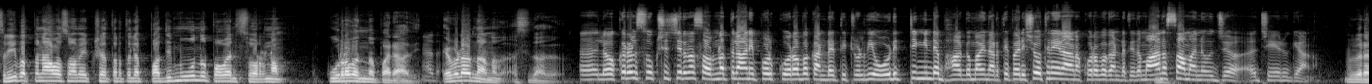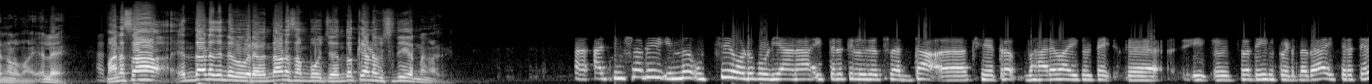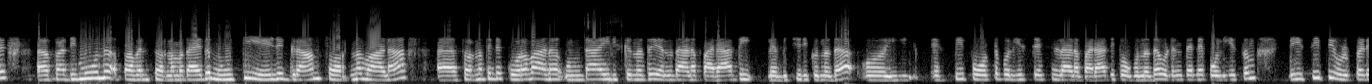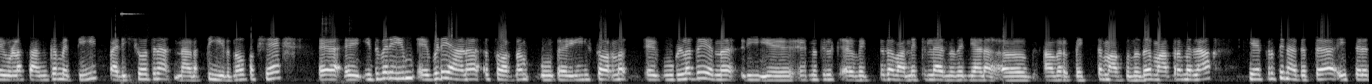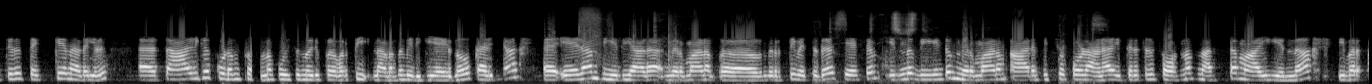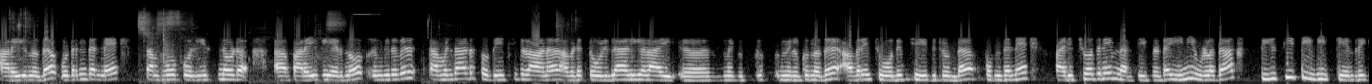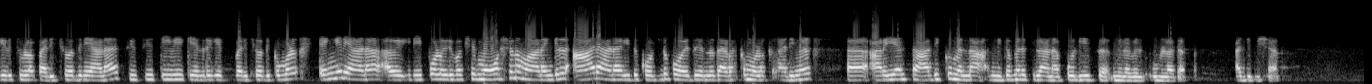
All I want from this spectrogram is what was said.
ശ്രീ പത്മനാഭസ്വാമി ക്ഷേത്രത്തിലെ പതിമൂന്ന് പവൻ സ്വർണം കുറവെന്ന പരാതി. എവിടെ നിന്നാണ് അസിതാത് ലോക്കറിൽ സൂക്ഷിച്ചിരുന്ന സ്വർണത്തിലാണ് ഇപ്പോൾ കുറവ് കണ്ടെത്തിയിട്ടുള്ളത്. ഈ ഓഡിറ്റിംഗിന്റെ ഭാഗമായി നടത്തിയ പരിശോധനയിലാണ് കുറവ് കണ്ടെത്തിയത്. മാനസ മനോജ് ചേരുകയാണ്. വിവരങ്ങളുമായി അല്ലേ? മനസ എന്താണ് ഇതിന്റെ വിവരം? എന്താണ് സംഭവിച്ചത്? എന്തൊക്കെയാണ് വിശദീകരണങ്ങൾ? അജിംഷാദ് ഇന്ന് ഉച്ചയോടുകൂടിയാണ് ഇത്തരത്തിലൊരു ശ്രദ്ധ ക്ഷേത്ര ഭാരവാഹികളുടെ ശ്രദ്ധയിൽപ്പെടുന്നത്. ഇത്തരത്തിൽ പതിമൂന്ന് പവൻ സ്വർണം അതായത് നൂറ്റിയേഴ് ഗ്രാം സ്വർണമാണ് സ്വർണത്തിന്റെ കുറവാണ് ഉണ്ടായിരിക്കുന്നത് എന്നതാണ് പരാതി ലഭിച്ചിരിക്കുന്നത്. ഈ എസ് പി ഫോർട്ട് പോലീസ് സ്റ്റേഷനിലാണ് പരാതി പോകുന്നത്. ഉടൻ തന്നെ പോലീസും ഡി സി പി ഉൾപ്പെടെയുള്ള സംഘമെത്തി പരിശോധന നടത്തിയിരുന്നു. പക്ഷേ ഇതുവരെയും എവിടെയാണ് സ്വർണം ഈ സ്വർണം ഉള്ളത് എന്ന എന്നതിൽ വ്യക്തത വന്നിട്ടില്ല എന്ന് തന്നെയാണ് അവർ വ്യക്തമാക്കുന്നത്. മാത്രമല്ല ക്ഷേത്രത്തിനകത്ത് ഇത്തരത്തിൽ തെക്കേ നടയിൽ താഴികക്കുടം സ്വർണം പൂശുന്ന ഒരു പ്രവൃത്തി നടന്നു വരികയായിരുന്നു. കഴിഞ്ഞ ഏഴാം തീയതിയാണ് നിർമ്മാണം നിർത്തിവെച്ചത്. ശേഷം ഇന്ന് വീണ്ടും നിർമ്മാണം ആരംഭിച്ചപ്പോഴാണ് ഇത്തരത്തിൽ സ്വർണം നഷ്ടമായി എന്ന് ഇവർ അറിയുന്നത്. ഉടൻ തന്നെ സംഭവം പോലീസിനോട് പറയുകയായിരുന്നു. നിലവിൽ തമിഴ്നാട് സ്വദേശികളാണ് അവിടെ തൊഴിലാളികളായി നിൽക്കുന്നത്. അവരെ ചോദ്യം ചെയ്തിട്ടുണ്ട്. ഒപ്പം തന്നെ പരിശോധനയും നടത്തിയിട്ടുണ്ട്. ഇനിയുള്ളത് സി സി ടി വി കേന്ദ്രീകരിച്ചുള്ള പരിശോധനയാണ്. സി സി ടി വി കേന്ദ്രീകരിച്ച് പരിശോധിക്കുമ്പോൾ എങ്ങനെയാണ് ഇനിയിപ്പോൾ ഒരുപക്ഷെ മോഷണമാണെങ്കിൽ ആരാണ് ഇത് കൊണ്ടുപോയത് എന്നതടക്കമുള്ള കാര്യങ്ങൾ അറിയാൻ സാധിക്കുമെന്ന നിഗമനത്തിലാണ് പോലീസ് നിലവിൽ ഉള്ളത്. അജിബിഷാദ്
